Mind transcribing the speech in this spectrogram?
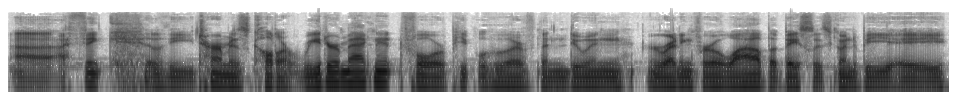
Uh, I think the term is called a reader magnet for people who have been doing writing for a while, but basically it's going to be a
